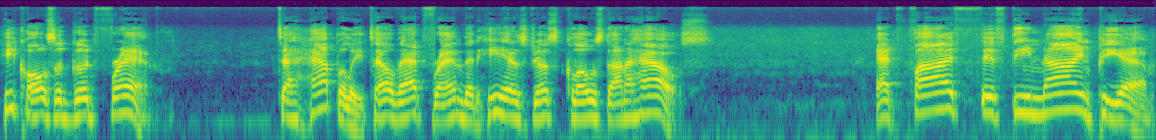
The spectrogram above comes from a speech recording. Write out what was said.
he calls a good friend to happily tell that friend that he has just closed on a house. At 5:59 p.m.,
